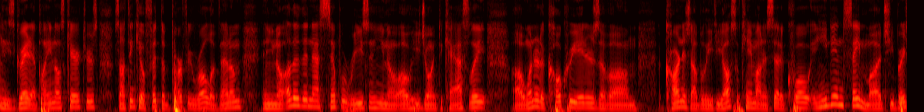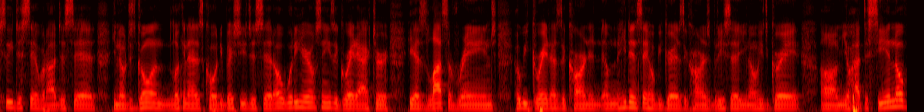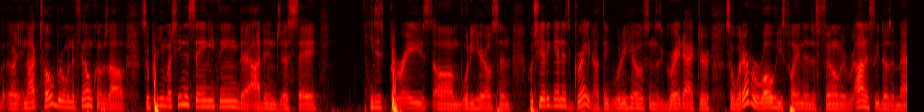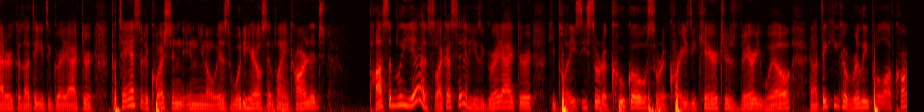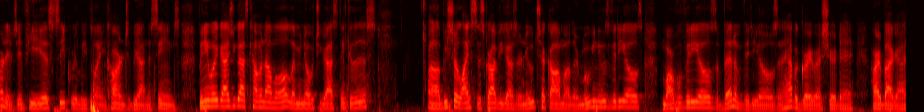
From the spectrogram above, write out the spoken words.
and he's great at playing those characters. So I think he'll fit the perfect role of Venom. And you know, other than that simple reason, you know, oh he joined the cast late. Uh, one of the co-creators of um, Carnage, I believe, he also came out and said a quote, and he didn't say much. He basically just said what I just said. You know, just going looking at his quote, he basically just said, "Oh, Woody Harrelson, he's a great actor. He has lots of range. He'll be great as the Carnage." Um, he didn't say he'll be great as the Carnage, but he said, you know, he's great. Um, you'll have to see in Nov- uh, in October when the film comes out. So pretty much he didn't say anything that I didn't just say. He just praised um, Woody Harrelson, which yet again is great. I think Woody Harrelson is a great actor. So whatever role he's playing in this film, it honestly doesn't matter because I think he's a great actor. But to answer the question, in you know, is Woody Harrelson playing Carnage? Possibly yes. Like I said, he's a great actor. He plays these sort of cuckoo, sort of crazy characters very well, and I think he could really pull off Carnage if he is secretly playing Carnage behind the scenes. But anyway, guys, you guys comment down below. Let me know what you guys think of this. Uh, be sure to like, subscribe if you guys are new. Check out my other movie news videos, Marvel videos, Venom videos, and have a great rest of your day. All right, bye, guys.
